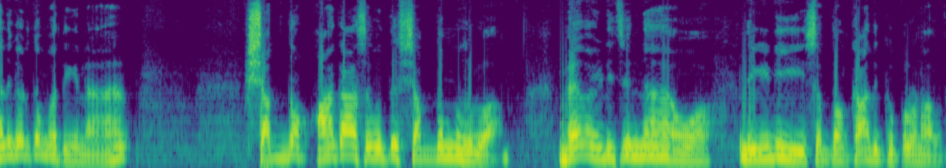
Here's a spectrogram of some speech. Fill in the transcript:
அதுக்கடுத்தும் பார்த்தீங்கன்னா சப்தம் ஆகாசவத்து சப்தம்னு சொல்லுவாள் மேகம் இடிச்சுன்னா ஓ- இந்த இடி சப்தம் காதுக்கு புலனாகுது.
